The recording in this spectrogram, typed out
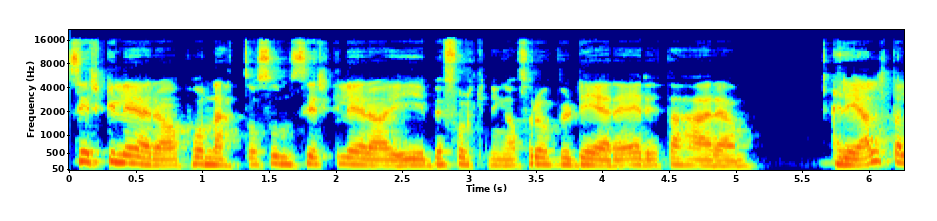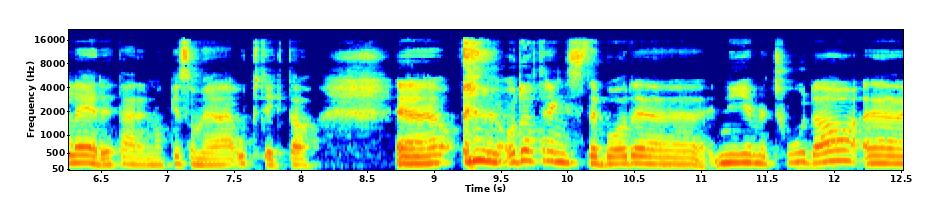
sirkulerer på nett, og som sirkulerer i befolkninga, for å vurdere er dette her eh, reelt, eller er dette noe som er oppdikta? Eh, og da trengs det både nye metoder, eh,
